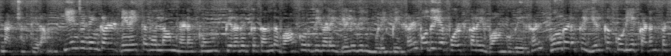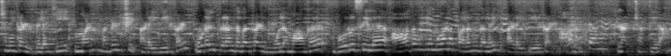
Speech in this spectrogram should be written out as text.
நட்சத்திரம். இன்று நீங்கள் நினைத்ததெல்லாம் நடக்கும். பிறருக்கு தந்த வாக்குறுதிகளை எளிதில் முடிப்பீர்கள். புதிய பொருட்களை வாங்குவீர்கள். உங்களுக்கு இருக்கக்கூடிய கடன் பிரச்சனைகள் விலகி மன மகிழ்ச்சி அடைவீர்கள். உடன் பிறந்தவர்கள் மூலமாக ஒரு சில ஆதாயமான பலன்களை அடைவீர்கள். ஆட்டம் நட்சத்திரம்.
